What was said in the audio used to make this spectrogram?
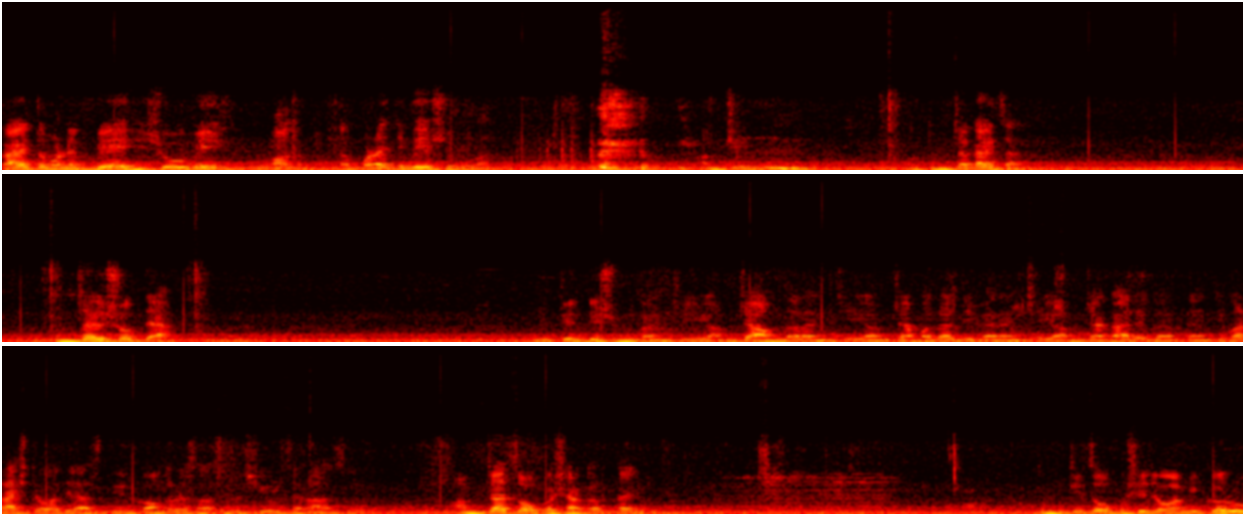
काय तर म्हणे बेहिशोबी मागणी. कोणाची बेहिशोबी मागणी? आमची. तुमचं काय चाललं तुमचा हिशोब द्या. नितीन देशमुखांची आमच्या आमदारांची आमच्या पदाधिकाऱ्यांची आमच्या कार्यकर्त्यांची. मग राष्ट्रवादी असतील काँग्रेस असेल शिवसेना असेल. आमच्या चौकशा करता येतील तुमची चौकशी जेव्हा मी करू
